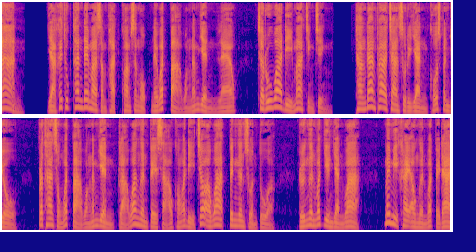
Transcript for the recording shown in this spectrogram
ด้าน อยากให้ทุกท่านได้มาสัมผัสความสงบในวัดป่าวังน้ำเย็นแล้ว จะรู้ว่าดีมากจริง ๆ ทางด้านพระอาจารย์สุริยันโคสปัญโย ประธานสงฆ์วัดป่าวังน้ำเย็นกล่าวว่าเงินเปสาวของอดีตเจ้าอาวาสเป็นเงินส่วนตัว หรือเงินวัดยืนยันว่า ไม่มีใครเอาเงินวัดไปได้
